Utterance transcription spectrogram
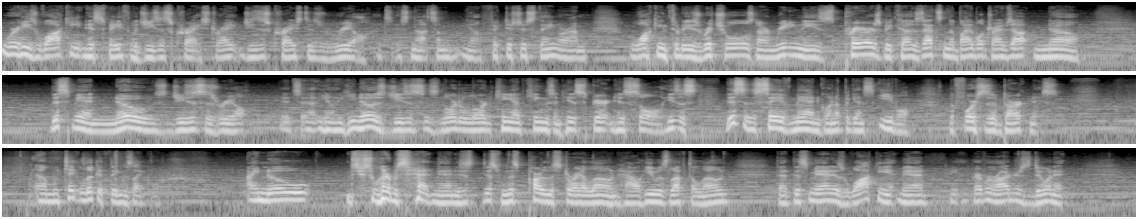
where he's walking in his faith with Jesus Christ, right? Jesus Christ is real. It's, it's not some you know fictitious thing, or I'm walking through these rituals and I'm reading these prayers because that's in the Bible. It drives out. No, this man knows Jesus is real. It's uh, you know he knows Jesus is Lord of Lord, King of Kings, in his spirit and his soul. He's a, this is a saved man going up against evil, the forces of darkness. Um, we take a look at things like I know just 100% man just, just from this part of the story alone how he was left alone that this man is walking it man. Reverend rogers is doing it.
